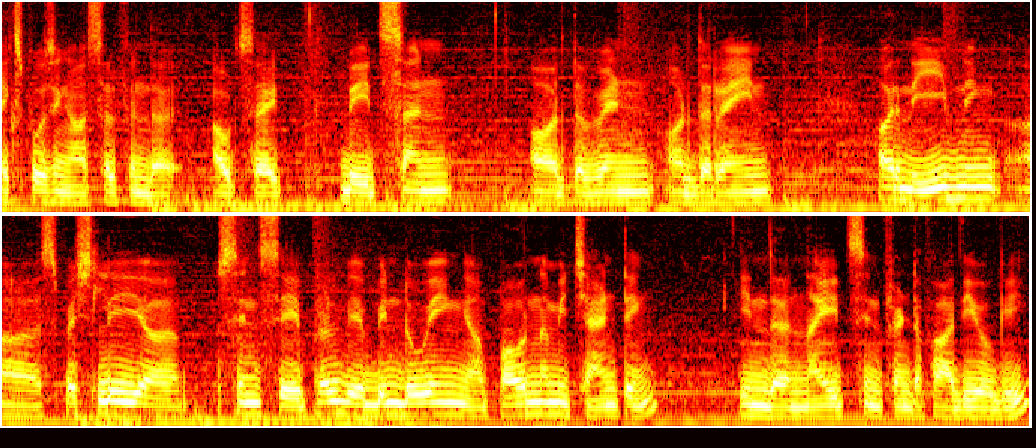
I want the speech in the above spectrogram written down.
Exposing ourselves in the outside, be it sun or the wind or the rain or in the evening, uh, especially uh, since April, we have been doing uh, Paurnami chanting in the nights in front of Adiyogi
